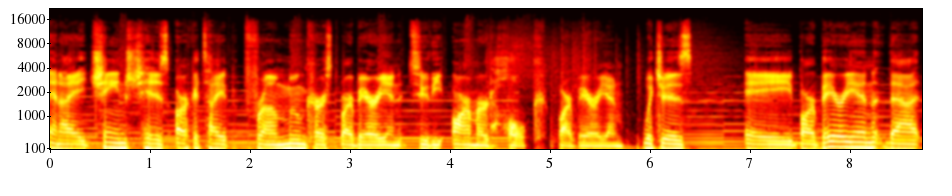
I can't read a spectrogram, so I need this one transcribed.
and I changed his archetype from moon cursed barbarian to the armored hulk barbarian which is a barbarian that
